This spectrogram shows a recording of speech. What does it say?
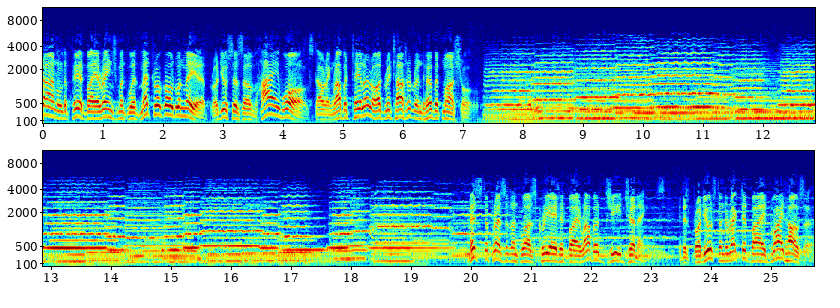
Arnold appeared by arrangement with Metro Goldwyn Mayer, producers of High Wall, starring Robert Taylor, Audrey Totter, and Herbert Marshall. Mr. President was created by Robert G. Jennings. It is produced and directed by Dwight Hauser.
